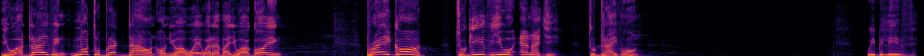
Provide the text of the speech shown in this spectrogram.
you are driving not to break down on your way wherever you are going. Pray God to give you energy to drive on. We believe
